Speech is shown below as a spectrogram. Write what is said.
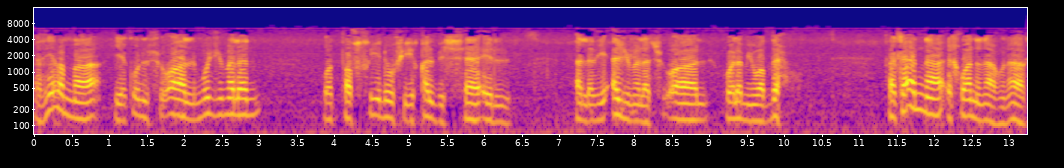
كثيرا ما يكون السؤال مجملا والتفصيل في قلب السائل الذي أجمل السؤال ولم يوضحه. فكأن إخواننا هناك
